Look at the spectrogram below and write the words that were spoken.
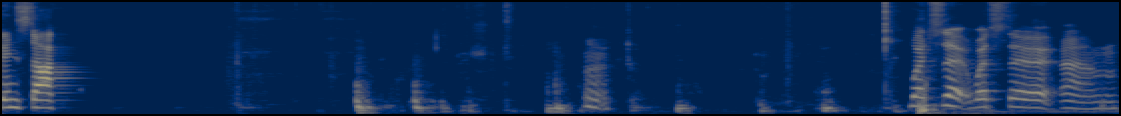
Finstock What's the what's the um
